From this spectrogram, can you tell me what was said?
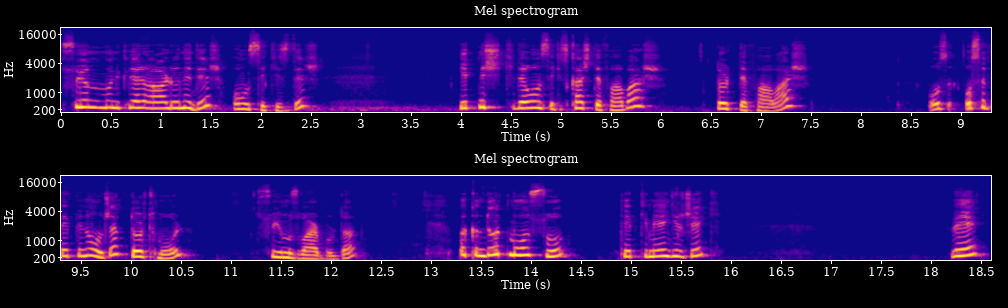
Suyun moleküler ağırlığı nedir? 18'dir. 72'de 18 kaç defa var? 4 defa var. O, o sebeple ne olacak? 4 mol suyumuz var burada. Bakın 4 mol su tepkimeye girecek. Ve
